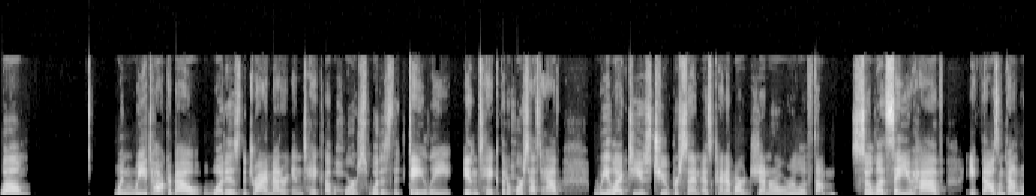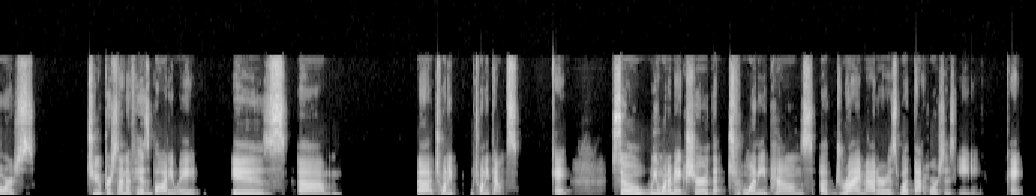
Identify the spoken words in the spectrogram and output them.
Well, when we talk about what is the dry matter intake of a horse, what is the daily intake that a horse has to have, we like to use 2% as kind of our general rule of thumb. So let's say you have a thousand pound horse, 2% of his body weight is um, uh, 20, 20 pounds. Okay. So we want to make sure that 20 pounds of dry matter is what that horse is eating. Okay.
